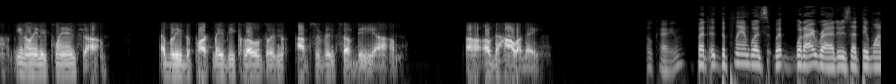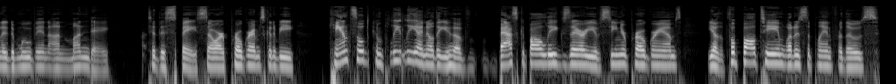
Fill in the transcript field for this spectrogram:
uh, you know any plans. Uh, I believe the park may be closed in observance of the um, uh, of the holiday. Okay, but uh, the plan was what what I read is that they wanted to move in on Monday to this space. So our program's going to be canceled completely. I know that you have basketball leagues there, you have senior programs, you have the football team. What is the plan for those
